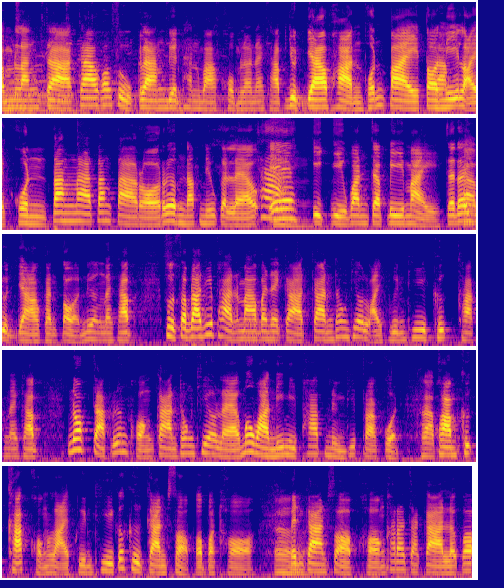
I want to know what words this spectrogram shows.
กำลังจะก้าวเข้าสู่กลางเดือนธันวาคมแล้วนะครับ หยุดยาวผ่านพ้นไป ตอนนี้หลายคนตั้งหน้าตั้งตารอเริ่มนับนิ้วกันแล้ว ค่ะเอ๊ะ อีกกี่วันจะปีใหม่ จะได้ครับ หยุดยาวกันต่อเนื่องนะครับ สุดสัปดาห์ที่ผ่านมาบรรยากาศการท่องเที่ยวหลายพื้นที่คึกคักนะครับ นอกจากเรื่องของการท่องเที่ยวแล้ว เมื่อวานนี้มีภาพหนึ่งที่ปรากฏ ครับ ความคึกคักของหลายพื้นที่ก็คือการสอบอปทออ เป็นการสอบของข้าราชการแล้วก็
